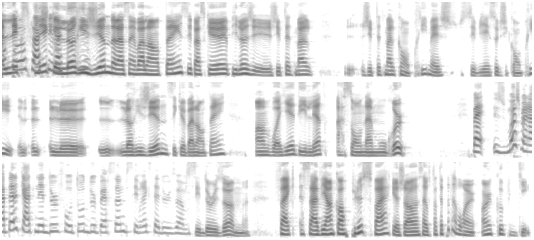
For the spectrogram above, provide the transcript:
Elle pas explique que l'origine de la Saint-Valentin, c'est parce que. Puis là, j'ai j'ai peut-être mal. J'ai peut-être mal compris, mais c'est bien ça que j'ai compris. L'origine, c'est que Valentin envoyait des lettres à son amoureux. Ben, moi, je me rappelle qu'elle tenait deux photos de deux personnes, puis c'est vrai que c'était deux hommes. C'est deux hommes. Fait que ça vient encore plus faire que, genre, ça vous tentait pas d'avoir un, un couple gay,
